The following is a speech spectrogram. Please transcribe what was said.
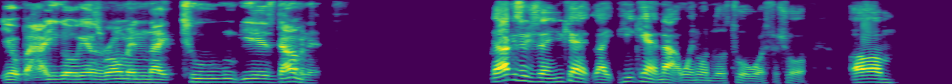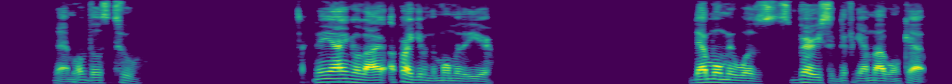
yo, but how do you go against Roman like two years dominant? Yeah, I can see what you're saying. You can't like he can't not win one of those two awards for sure. Um, damn, of those two. Yeah, I ain't gonna lie. I'll probably give him the moment of the year. That moment was very significant. I'm not gonna cap.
